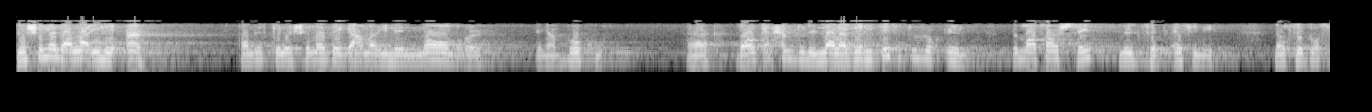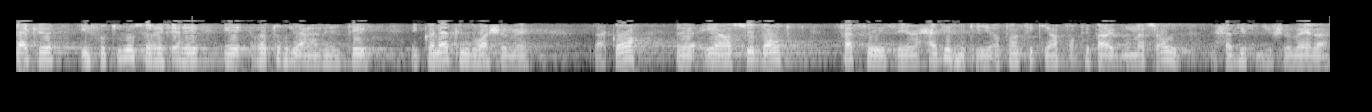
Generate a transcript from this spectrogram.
le chemin d'Allah il est un, tandis que le chemin d'égarement il est nombreux, il y en a beaucoup. Hein? Donc, alhamdulillah, la vérité c'est toujours une, le mensonge c'est multiple, infini. Donc c'est pour ça qu'il faut toujours se référer et retourner à la vérité et connaître le droit chemin. D'accord? Euh, Et ensuite donc, ça c'est un hadith qui est authentique, qui est rapporté par Ibn Mas'ud, le hadith du chemin là.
